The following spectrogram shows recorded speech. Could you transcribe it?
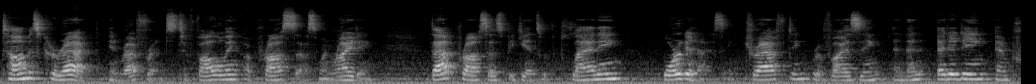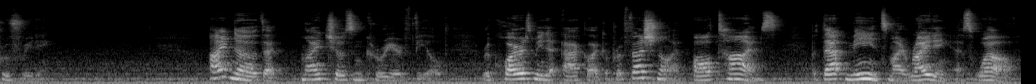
Tom is correct in reference to following a process when writing. That process begins with planning, organizing, drafting, revising, and then editing and proofreading. I know that my chosen career field requires me to act like a professional at all times, but that means my writing as well.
